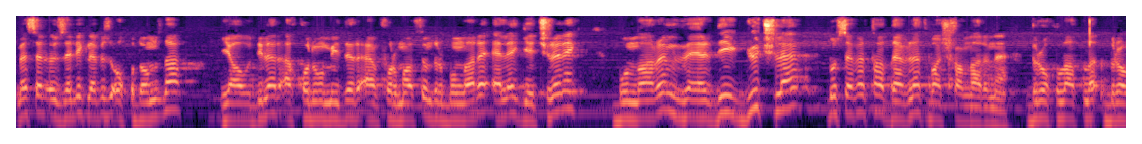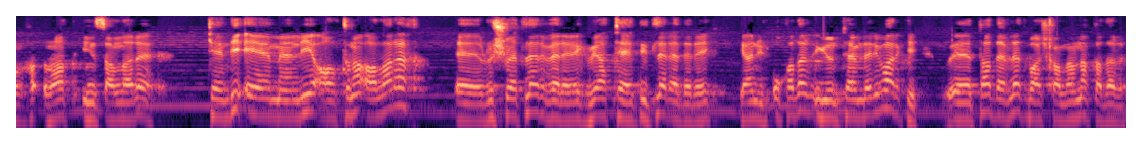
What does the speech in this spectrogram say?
Mesela özellikle biz okuduğumuzda Yahudiler ekonomidir, enformasyondur bunları ele geçirerek bunların verdiği güçle bu sefer ta devlet başkanlarını, bürokrat insanları kendi egemenliği altına alarak e, rüşvetler vererek veya tehditler ederek yani o kadar yöntemleri var ki e, ta devlet başkanlarına kadar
